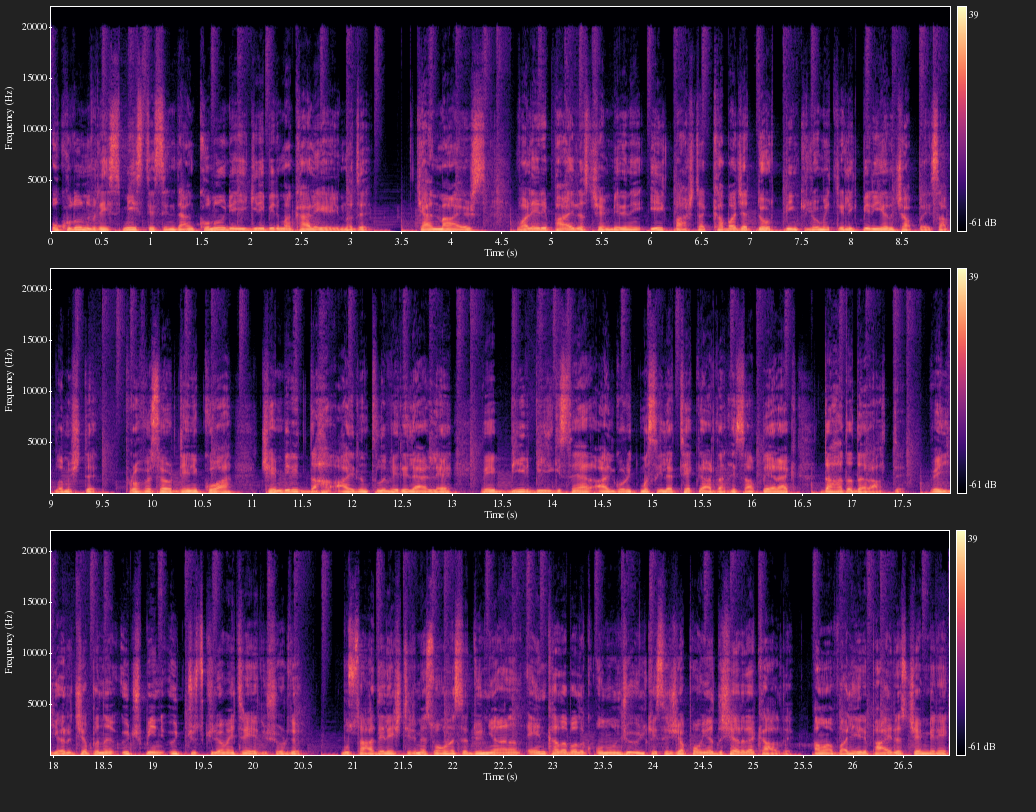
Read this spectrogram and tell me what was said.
okulun resmi sitesinden konuyla ilgili bir makale yayınladı. Ken Myers, Valery Pyrus çemberini ilk başta kabaca 4000 kilometrelik bir yarıçapla hesaplamıştı. Profesör Danny Kua, çemberi daha ayrıntılı verilerle ve bir bilgisayar algoritmasıyla tekrardan hesaplayarak daha da daralttı ve yarıçapını 3300 kilometreye düşürdü. Bu sadeleştirme sonrası dünyanın en kalabalık 10. ülkesi Japonya dışarıda kaldı. Ama Valeri Pyrrhus çemberi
